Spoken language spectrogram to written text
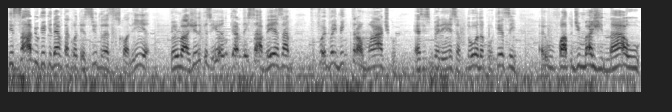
que sabe o que, que deve estar acontecido nessa escolinha. Eu imagino que, assim, eu não quero nem saber, sabe? Foi, foi bem traumático essa experiência toda, porque, assim, é, o fato de imaginar o,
